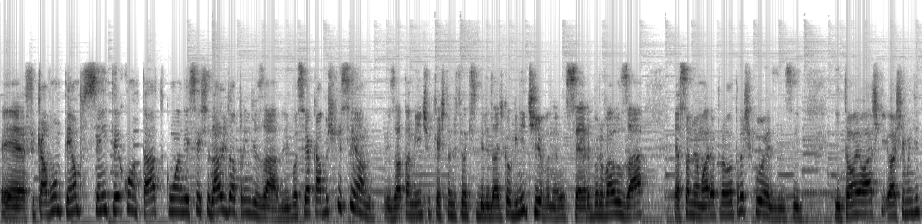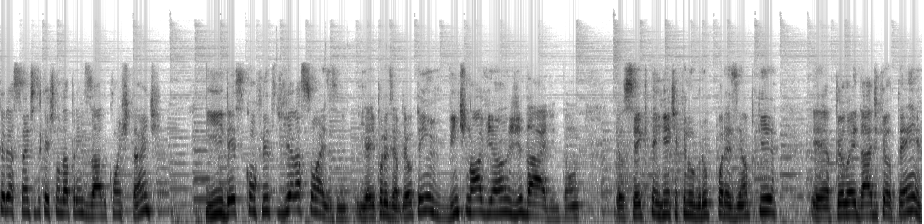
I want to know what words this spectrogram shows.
é, ficava um tempo sem ter contato com a necessidade do aprendizado e você acaba esquecendo. Exatamente a questão de flexibilidade cognitiva, né? O cérebro vai usar essa memória para outras coisas, assim. Então eu acho que eu achei muito interessante essa questão do aprendizado constante e desse conflito de gerações, assim. E aí, por exemplo, eu tenho 29 anos de idade, então eu sei que tem gente aqui no grupo, por exemplo, que é, pela idade que eu tenho,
